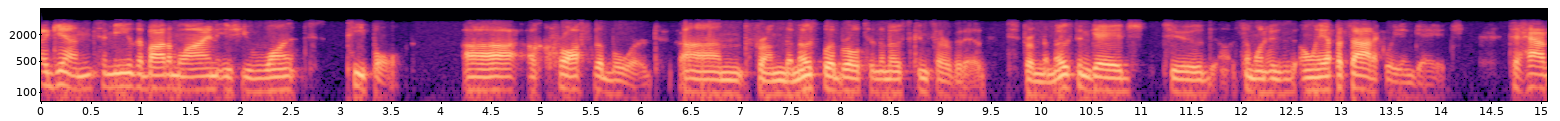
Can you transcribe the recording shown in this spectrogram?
again to me the bottom line is you want people uh, across the board um, from the most liberal to the most conservative from the most engaged to someone who's only episodically engaged to have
